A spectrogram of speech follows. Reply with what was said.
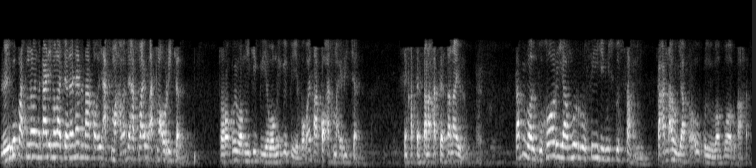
Lho iku pas nekani sholat jenazah takoki asma, maksudnya asma itu asma urijal. Cara kowe wong iki piye, wong iki piye, pokoke takok asma urijal. Sing hadatsana hadatsana itu. Tapi wal Bukhari yamurru fihi mislus sahmi, ka'annahu yaqra'u qul huwallahu ahad.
